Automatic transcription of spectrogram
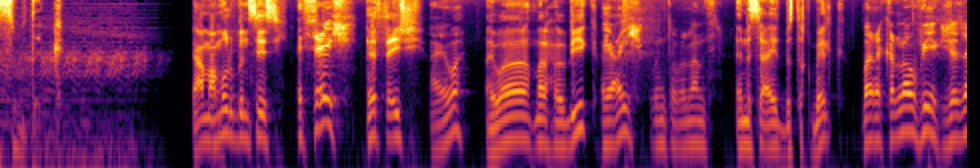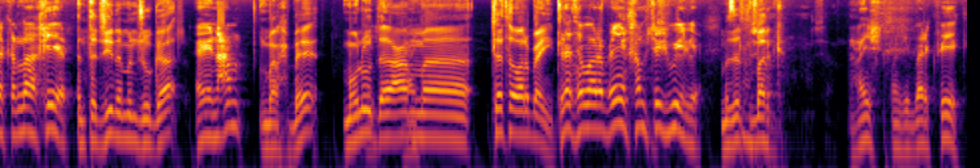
صوتك. يا عم عمور بن ساسي تعيش اثعيش أيوه. أيوه مرحبا بيك. يعيش وأنت بالامثل أنا سعيد باستقبالك. بارك الله فيك جزاك الله خير. أنت تجينا من جوجار. أي نعم. مرحبا. مولود عام آه، 43 43 5 جويلية. ما زلت برك عيش الله يبارك فيك.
